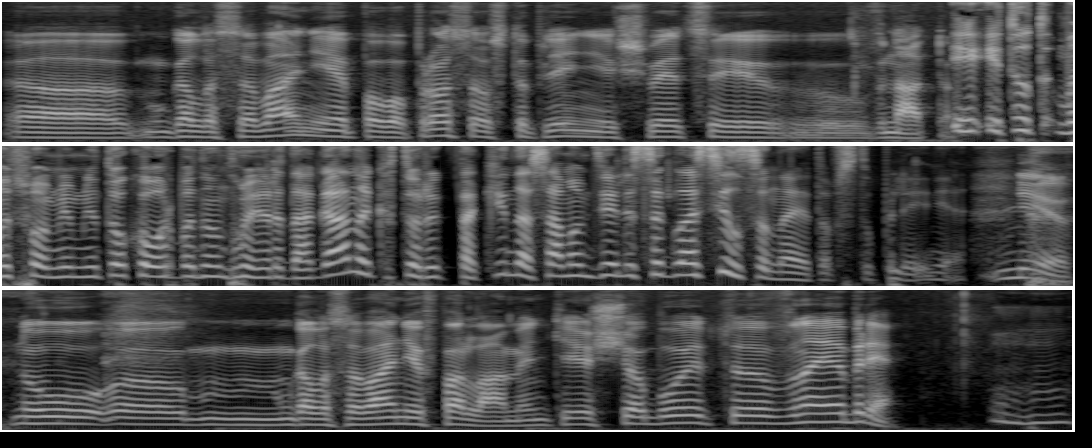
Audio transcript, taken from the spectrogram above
голосование по вопросу о вступлении Швеции в НАТО. И, и тут мы вспомним не только Орбана, но и Эрдогана, который таки на самом деле согласился на это вступление. Нет, ну, э, голосование в парламенте еще будет э, в ноябре. Угу.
